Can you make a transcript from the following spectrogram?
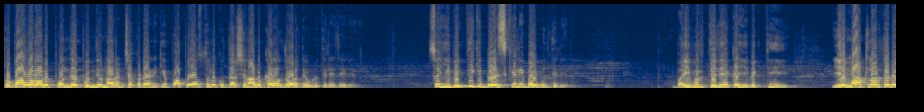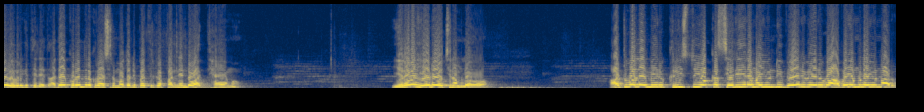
కృపావరాలు పొందే పొంది ఉన్నారని చెప్పడానికి అపోస్తులకు దర్శనాలు కళల ద్వారా దేవుడు తెలియజేయలేదు. సో ఈ వ్యక్తికి బేసికలీ బైబిల్ తెలియదు. బైబిల్ తెలియక ఈ వ్యక్తి ఏం మాట్లాడతాడో ఎవరికి తెలియదు. అదే కురేంద్రకు రాసిన మొదటి పత్రిక పన్నెండో అధ్యాయము. ఇరవై ఏడో వచనంలో అటువలే మీరు క్రీస్తు యొక్క శరీరమై ఉండి వేరువేరుగా అవయములై ఉన్నారు.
